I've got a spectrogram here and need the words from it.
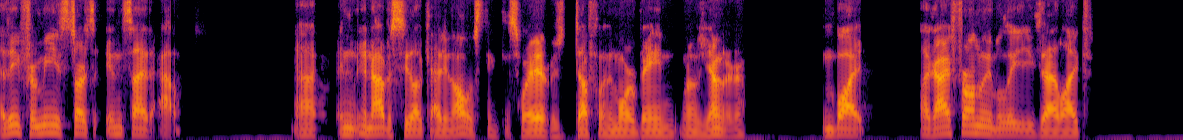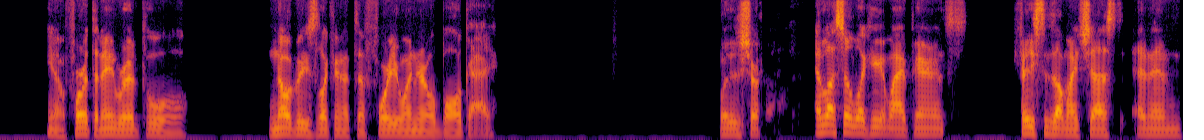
I think for me, it starts inside out. Uh, and, and obviously, like I didn't always think this way. It was definitely more vain when I was younger. But like I firmly believe that like, you know, for at the neighborhood pool, nobody's looking at the 41 year old ball guy with his shirt unless they're looking at my parents' faces on my chest and then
